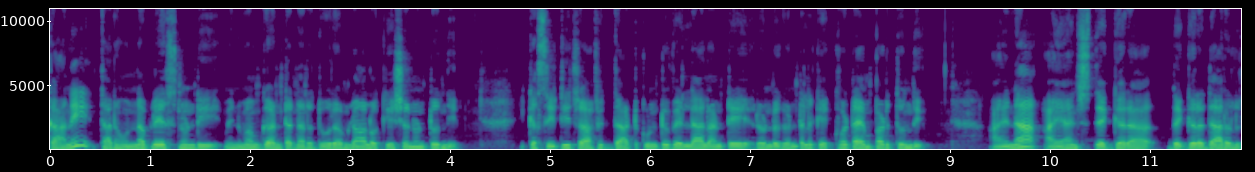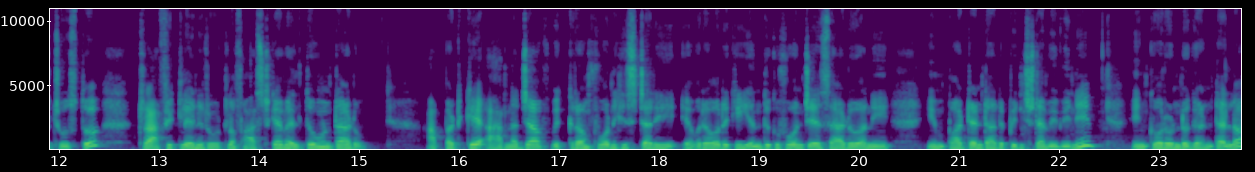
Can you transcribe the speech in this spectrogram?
కానీ తను ఉన్న ప్లేస్ నుండి మినిమం గంటన్నర దూరంలో ఆ లొకేషన్ ఉంటుంది. ఇక సిటీ ట్రాఫిక్ దాటుకుంటూ వెళ్ళాలంటే రెండు గంటలకు ఎక్కువ టైం పడుతుంది. అయినా అయాన్స్ దగ్గర దగ్గర దారులు చూస్తూ ట్రాఫిక్ లేని రూట్లో ఫాస్ట్గా వెళ్తూ ఉంటాడు. అప్పటికే ఆర్నజ విక్రమ్ ఫోన్ హిస్టరీ ఎవరెవరికి ఎందుకు ఫోన్ చేశాడు అని ఇంపార్టెంట్ అనిపించినవి విని ఇంకో రెండు గంటల్లో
